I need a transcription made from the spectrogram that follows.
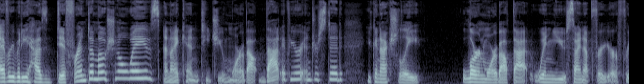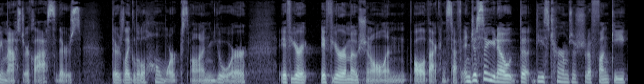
everybody has different emotional waves, and I can teach you more about that if you're interested. You can actually learn more about that when you sign up for your free masterclass. There's there's like little homeworks on your if you're if you're emotional and all that kind of stuff. And just so you know, the these terms are sort of funky.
